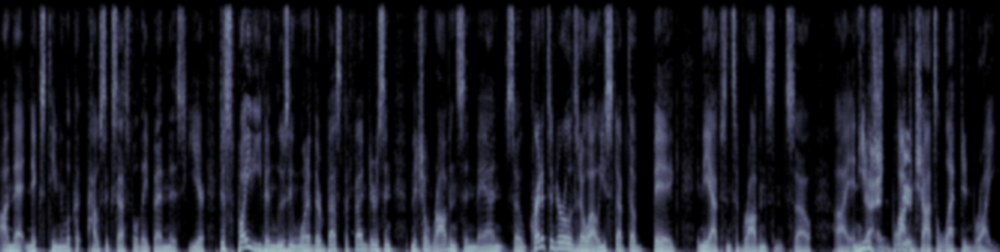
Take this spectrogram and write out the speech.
on that Knicks team and look at how successful they've been this year, despite even losing one of their best defenders in Mitchell Robinson, man. So credit to Nerlens Noel. He stepped up big in the absence of Robinson. So, uh, and he yeah, was and blocking dude, shots left and right.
